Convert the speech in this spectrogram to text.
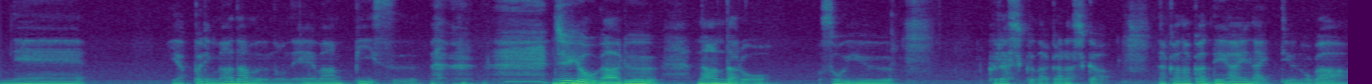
ねえやっぱりマダムのねワンピース 需要があるなんだろうそういうクラシックな柄しかなかなか出会えないっていうのが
